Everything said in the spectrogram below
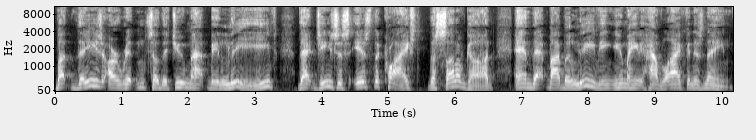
But these are written so that you might believe that Jesus is the Christ, the Son of God, and that by believing you may have life in His name.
